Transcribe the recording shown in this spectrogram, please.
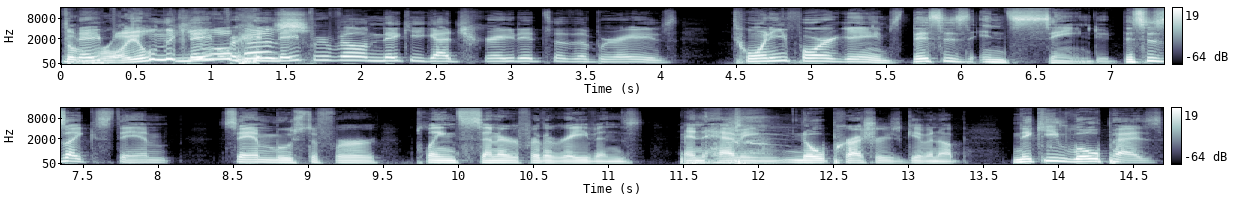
The Royal Nicky Lopez? Naperville Nicky got traded to the Braves. 24 games. This is insane, dude. This is like Sam Sam Mustafa playing center for the Ravens and having no pressures given up. Nicky Lopez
